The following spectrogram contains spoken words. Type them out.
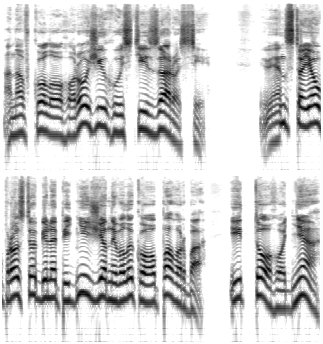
а навколо огорожі густі зарості. Він стояв просто біля підніжжя невеликого пагорба, і того дня,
